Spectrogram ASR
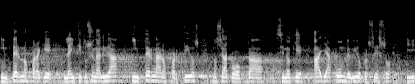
internos para que la institucionalidad interna de los partidos no sea cooptada, sino que haya un debido proceso y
